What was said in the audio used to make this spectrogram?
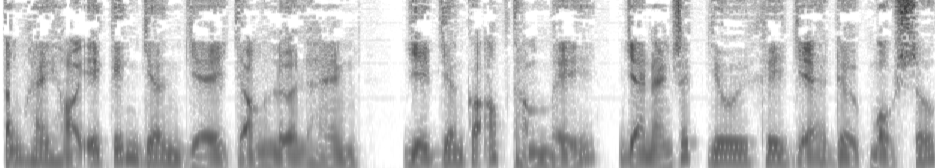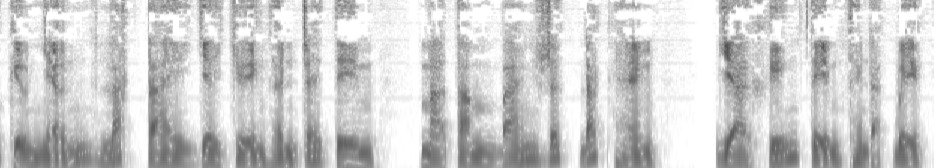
Tổng hay hỏi ý kiến dân về chọn lựa hàng, vì dân có óc thẩm mỹ và nàng rất vui khi vẽ được một số kiểu nhẫn, lắc tay, dây chuyền hình trái tim mà Tâm bán rất đắt hàng và khiến tiệm thêm đặc biệt.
